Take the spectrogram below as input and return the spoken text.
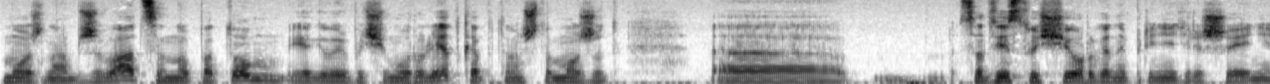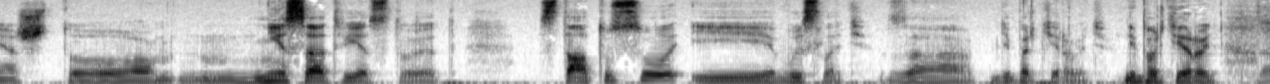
можно обживаться, но потом, я говорю, почему рулетка, потому что может э, соответствующие органы принять решение, что не соответствует статусу и выслать, за депортировать. Депортировать. Да.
